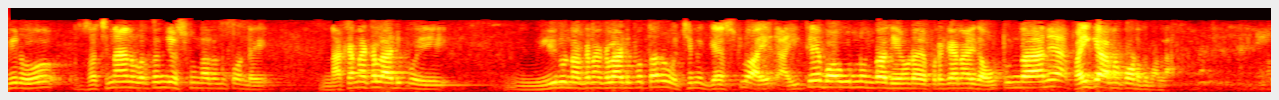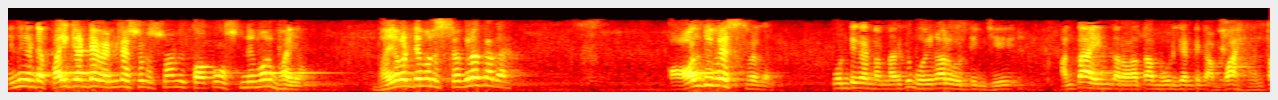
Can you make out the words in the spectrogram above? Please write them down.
మీరు సత్యనారాయణ వ్రతం చేసుకున్నారనుకోండి నకనకలాడిపోయి మీరు నకనకలాడిపోతారు వచ్చిన గెస్ట్లు అయితే బాగుండుందా దేవుడా ఎప్పటికైనా ఇది అవుతుందా అని పైకి అనకూడదు మళ్ళా. ఎందుకంటే పైకి అంటే వెంకటేశ్వర స్వామి కోపం వస్తుందేమో అని భయం. భయం అంటే మన స్ట్రగులే కదా. ఆల్ ది వే స్ట్రగుల్ ఒంటి గంటన్నరకి భోజనాలు వడ్డించి అంతా అయిన తర్వాత మూడు గంటకి అబ్బా ఎంత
